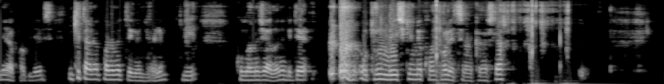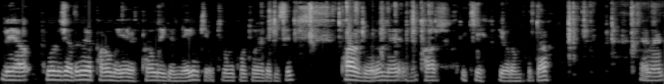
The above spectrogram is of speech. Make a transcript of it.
ne yapabiliriz? İki tane parametre gönderelim. Bir kullanıcı alanı bir de oturum değişkenini kontrol etsin arkadaşlar. Veya kullanıcı adını ve parolayı evet parolayı gönderelim ki oturumu kontrol edebilsin. Par diyorum ve par 2 diyorum burada. Hemen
